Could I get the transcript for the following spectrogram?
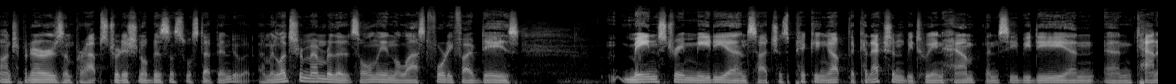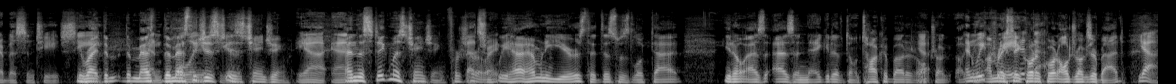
entrepreneurs and perhaps traditional business will step into it. I mean, let's remember that it's only in the last 45 days mainstream media and such is picking up the connection between hemp and CBD and, and cannabis and THC. You're right. The, the, the message is, is changing. Yeah. And, and, the stigma is changing for sure. Like right. we had how many years that this was looked at, you know, as as a negative. Don't talk about it. Yeah. All drug. And we I'm going to say quote unquote all drugs are bad. Yeah.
